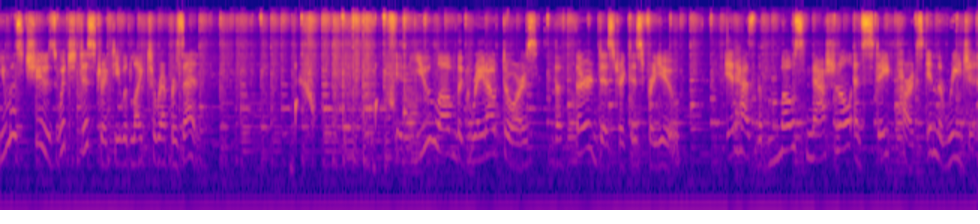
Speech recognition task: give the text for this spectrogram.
you must choose which district you would like to represent. If you love the great outdoors, the third district is for you. It has the most national and state parks in the region,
